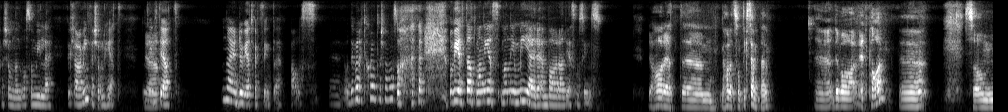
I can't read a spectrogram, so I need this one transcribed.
personen då som ville förklara min personlighet. Då Ja. tänkte jag att nej, du vet faktiskt inte alls. Eh, och det var rätt skönt att känna så. och veta att man är, man är mer än bara det som syns. Jag har ett, ehm, jag har ett sånt exempel. Eh, det var ett par eh, som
